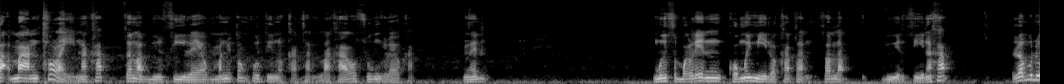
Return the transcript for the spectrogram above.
ประมาณเท่าไหร่นะครับสำหรับ UC แล้วมันไม่ต้องพูดถึงหรอกครับท่านราคาก็สูงอยู่แล้วครับในมือสมัครเล่นคงไม่มีหรอกครับท่านสำหรับ UNC นะครับ เรามาดู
